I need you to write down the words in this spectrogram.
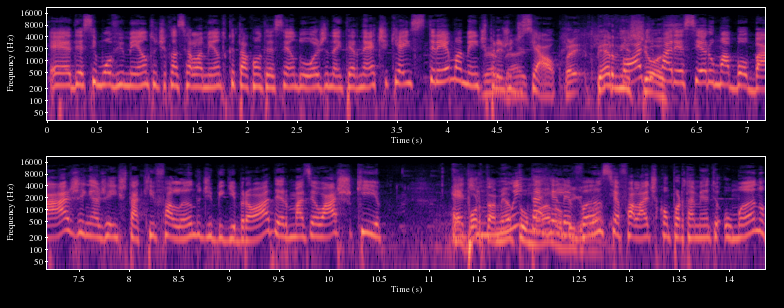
é, desse movimento de cancelamento que está acontecendo hoje na internet, que é extremamente prejudicial. Pre- Pode pernicioso. parecer uma bobagem a gente estar aqui falando de Big Brother, mas eu acho que é de Comportamento muita humano, relevância falar de comportamento humano,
